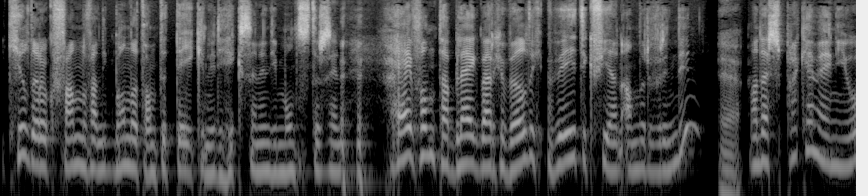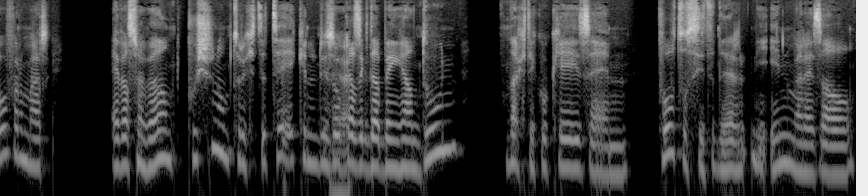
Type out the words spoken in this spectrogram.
ik hield daar ook van, van. Ik begon dat dan te tekenen, die heksen en die monsters. En hij vond dat blijkbaar geweldig, weet ik via een andere vriendin. ja. Maar daar sprak hij mij niet over, maar hij was me wel aan het pushen om terug te tekenen. Dus ook Ja. als ik dat ben gaan doen, dacht ik, oké, zijn foto's zitten er niet in, maar hij zal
